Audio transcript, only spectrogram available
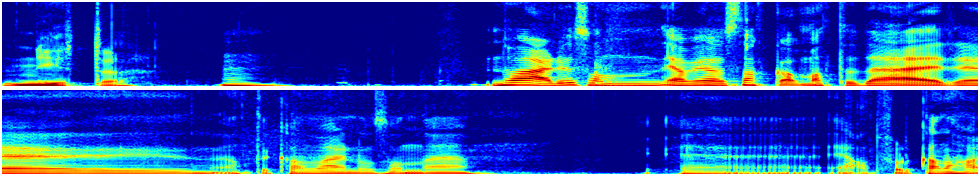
nyte. Mm. Nå er det jo sånn, ja vi har snakka om at det er eh, At det kan være noen sånne eh, Ja, at folk kan ha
